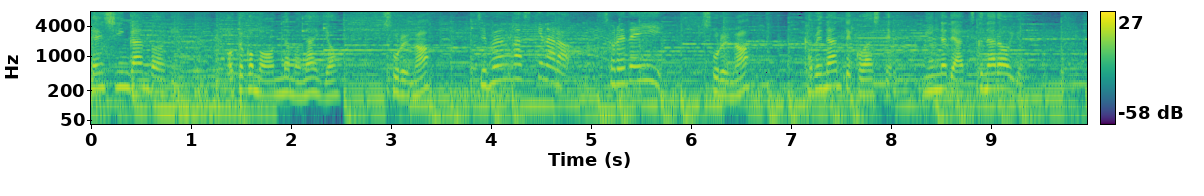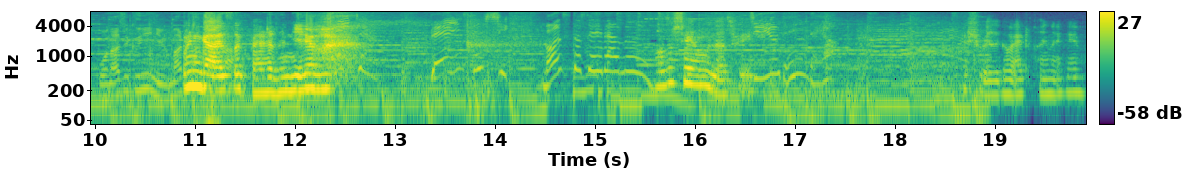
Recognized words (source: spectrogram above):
変身願望に男も女もないよそれな自分が好きならそれでいいそれな壁なんて壊してみんなで熱くなろうよ同じ国に生まれ When た guys look better than you. 全員戦士モンストセーラームーン I'll just Sailor Moon does for 自 you. 由でいいんだよ I should really go back to playing that game.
